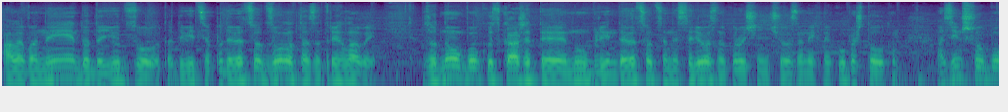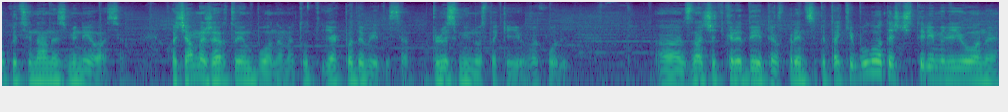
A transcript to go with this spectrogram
але вони додають золото. Дивіться, по 900 золота за 3 глави. З одного боку скажете, ну блін, 900 це не серйозно, коротше нічого за них не купиш толком. А з іншого боку, ціна не змінилася. Хоча ми жертвуємо бонами. Тут як подивитися, плюс-мінус такий виходить. Е, значить, кредити, в принципі, так і було, десь 4 мільйони.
